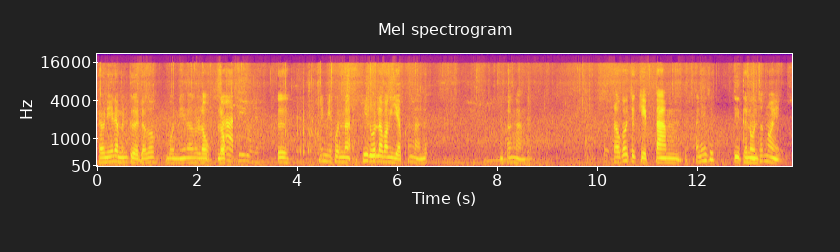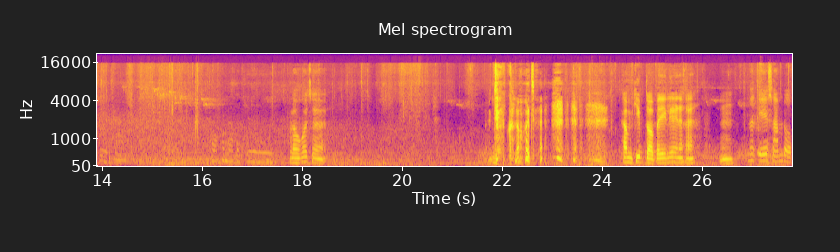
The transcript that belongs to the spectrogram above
แถวนี้แหละมันเกิดแล้วก็บนนี้แล้วก็เราเราสะอาดดีอยู่เนี่ยเออ ไม่มีคนมา พี่รถระวังเหยียบข้างหลังด้วยอยู่ข้างหลัง เราก็จะเก็บตาม อันนี้จะติดถนนสักหน่อยพอเข้ามาก็เจอเลยเราก็จะเราก็จะทำคลิปต่อไปเรื่อยๆนะคะ อืม นั่นเอ๊ะสามดอก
